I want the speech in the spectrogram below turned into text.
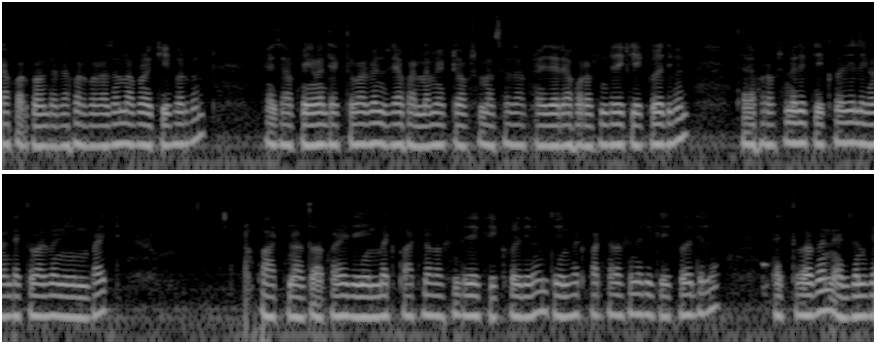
রেফার করবেন তো রেফার করার জন্য আপনারা কী করবেন? এই যে আপনি এখানে দেখতে পারবেন রেফার নামে একটা অপশন আছে। তো আপনি এই যে রেফার অপশনটাতে ক্লিক করে দেবেন। তো রেফার অপশনটাতে ক্লিক করে দিলে এখানে দেখতে পারবেন ইনভাইট পার্টনার তো আপনারা এই যে ইনভাইট পার্টনার অপশনটিতে ক্লিক করে দেবেন। তো ইনভাইট পার্টনার অপশনটিতে ক্লিক করে দিলে দেখতে পাবেন একজনকে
